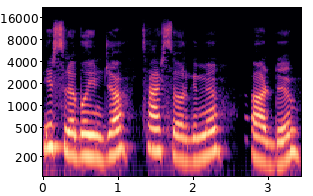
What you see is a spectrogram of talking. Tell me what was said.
Bir sıra boyunca ters örgümü ördüm.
